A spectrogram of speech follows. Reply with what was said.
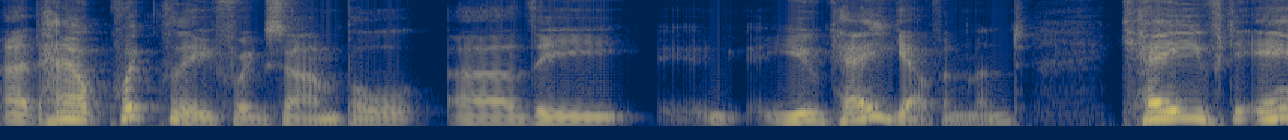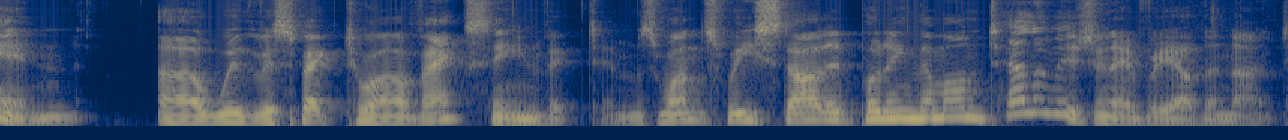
at how quickly, for example, uh, the UK government caved in uh, with respect to our vaccine victims once we started putting them on television every other night.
